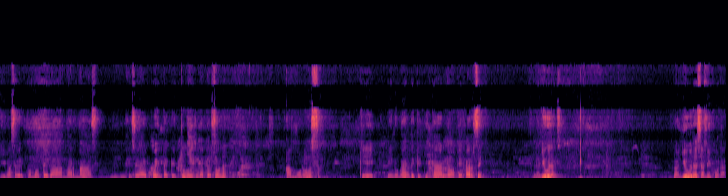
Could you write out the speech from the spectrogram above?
Y vas a ver cómo te va a amar más. Él se da cuenta que tú eres una persona amorosa, que en lugar de criticarlo o quejarse, lo ayudas. Lo ayudas a mejorar.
